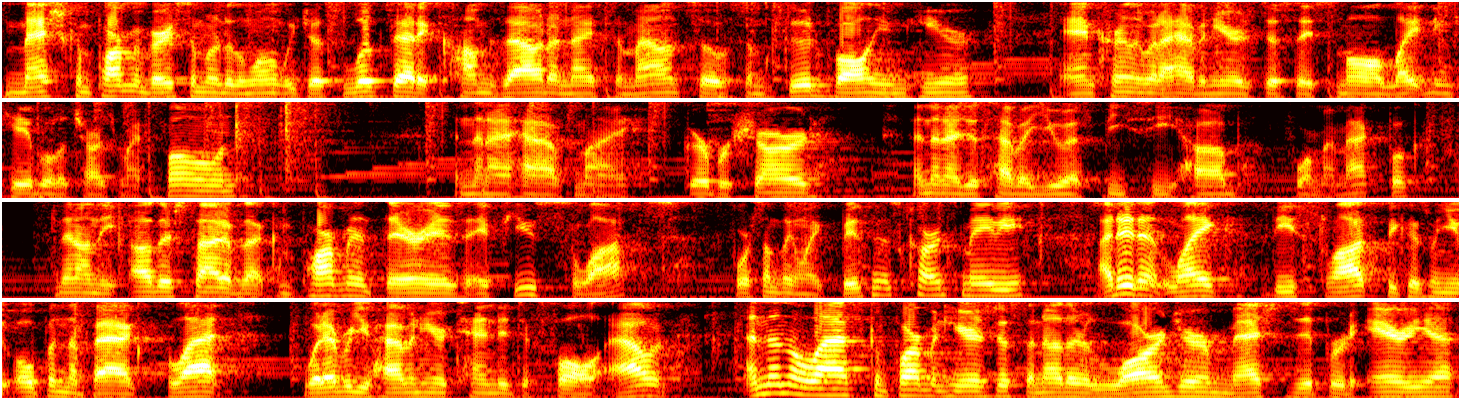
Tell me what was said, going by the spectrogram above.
mesh compartment, very similar to the one we just looked at. It comes out a nice amount, so some good volume here. And currently what I have in here is just a small lightning cable to charge my phone. And then I have my Gerber shard. And then I just have a USB-C hub for my MacBook. Then on the other side of that compartment, there is a few slots for something like business cards maybe. I didn't like these slots because when you open the bag flat, whatever you have in here tended to fall out. And then the last compartment here is just another larger mesh zippered area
